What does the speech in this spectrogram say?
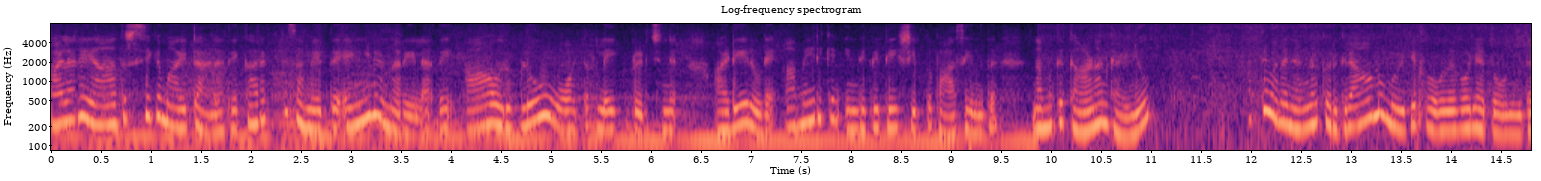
വളരെ യാദൃശികമായിട്ടാണ് അത് കറക്റ്റ് സമയത്ത് എങ്ങനെയാണെന്നറിയില്ല. അത് ആ ഒരു ബ്ലൂ വാട്ടർ ലേക്ക് ബ്രിഡ്ജിന് അടിയിലൂടെ അമേരിക്കൻ ഇന്റഗ്രിറ്റി ഷിപ്പ് പാസ് ചെയ്യുന്നത് നമുക്ക് കാണാൻ കഴിഞ്ഞു. സത്യം പറഞ്ഞാൽ ഞങ്ങൾക്കൊരു ഗ്രാമം ഒഴുകി പോകുന്നത് പോലെയാണ് തോന്നിയത്.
